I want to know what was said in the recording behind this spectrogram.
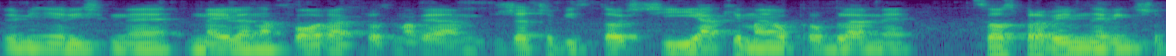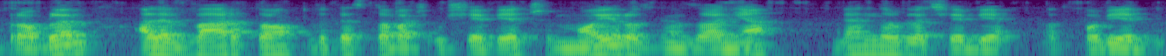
wymieniliśmy maile na forach, rozmawiałem w rzeczywistości, jakie mają problemy, co sprawia im największy problem, ale warto wytestować u siebie, czy moje rozwiązania będą dla Ciebie odpowiednie.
